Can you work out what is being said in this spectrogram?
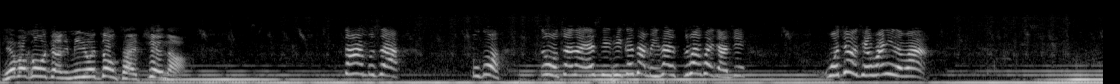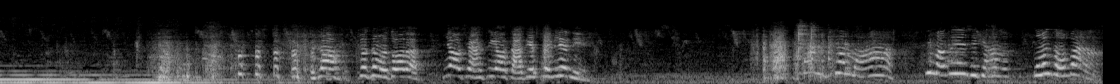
你要不要跟我讲，你明天会中彩券啊？当然不是啊，不过等我赚到 SCT 歌唱比赛十万块奖金，我就有钱还你了嘛。你看，就这么多了，要钱还是要砸店，随便你。妈，你干嘛？你把这些钱给他们，我们怎么办啊？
